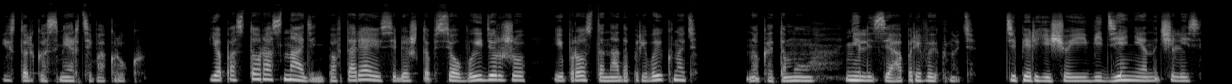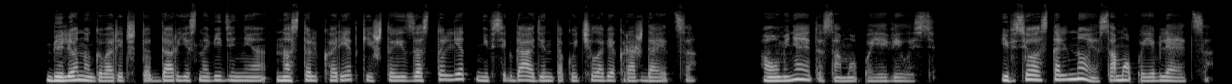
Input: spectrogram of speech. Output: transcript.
И столько смерти вокруг. Я по сто раз на день повторяю себе, что все выдержу и просто надо привыкнуть, но к этому нельзя привыкнуть. Теперь еще и видения начались. Белена говорит, что дар ясновидения настолько редкий, что и за сто лет не всегда один такой человек рождается. А у меня это само появилось. И все остальное само появляется.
